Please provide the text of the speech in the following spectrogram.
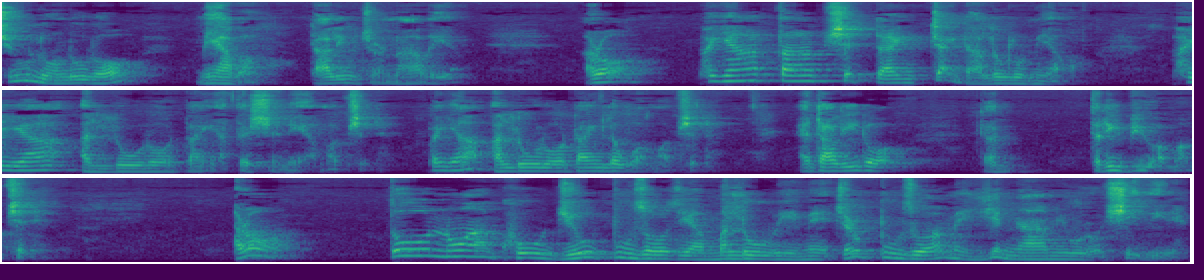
ကျူးလွန်လို့တော့မရပါဘူး။ဒါလေးကိုကျွန်တော်နားလေရ။အဲ့တော့ဖယားသားဖြစ်တိုင်းကြိုက်တာလုပ်လို့မရအောင်။ဖယားအလိုတော်တိုင်းအသက်ရှင်နေရမှာဖြစ်တယ်။ဖယားအလိုတော်တိုင်းလုပ်ရမှာဖြစ်တယ်။အဲဒါလေးတော့ဒါတတိပြုရမှာဖြစ်တယ်။အဲ့တော့ တိုးနွားခိုဂျိုးပူဇော်စရာမလိုပေမဲ့ကျွန်တော်ပူဇော်ရမယ့်ရက်၅မျိုးတော့ရှိသေးတယ်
